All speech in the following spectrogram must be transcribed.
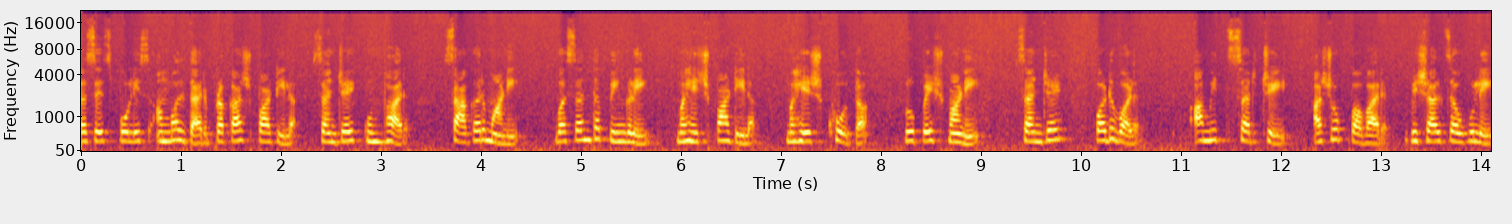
तसेच पोलीस अंमलदार प्रकाश पाटील संजय कुंभार सागर माने वसंत पिंगळे महेश पाटील महेश खोत रुपेश माने संजय पडवळ अमित सरचे अशोक पवार विशाल चौगुले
